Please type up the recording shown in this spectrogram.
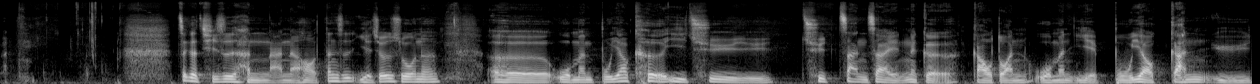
这个其实很难然后，但是也就是说呢，呃，我们不要刻意去去站在那个高端，我们也不要甘于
